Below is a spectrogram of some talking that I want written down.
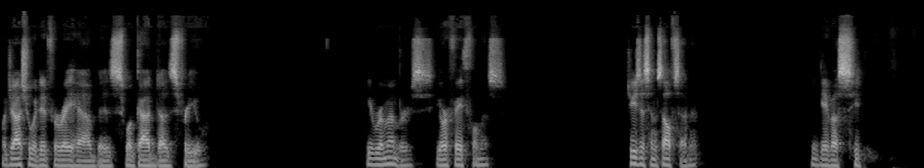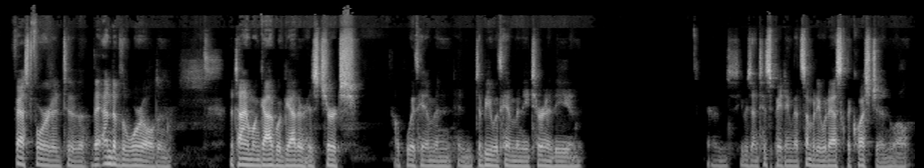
what Joshua did for Rahab is what God does for you. He remembers your faithfulness. Jesus himself said it. He gave us, he fast forwarded to the, the end of the world and the time when God would gather his church up with him and, and to be with him in eternity. And, and he was anticipating that somebody would ask the question, well,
